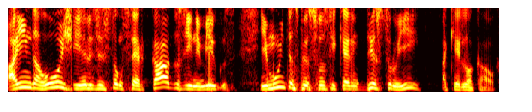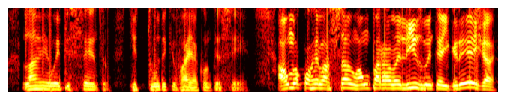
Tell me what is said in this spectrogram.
Ainda hoje eles estão cercados de inimigos e muitas pessoas que querem destruir aquele local. Lá é o epicentro de tudo que vai acontecer. Há uma correlação, há um paralelismo entre a igreja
